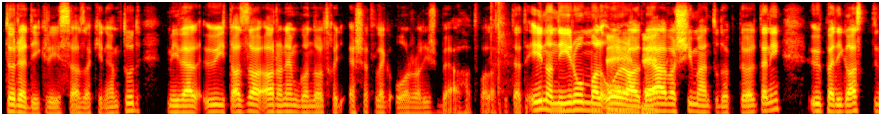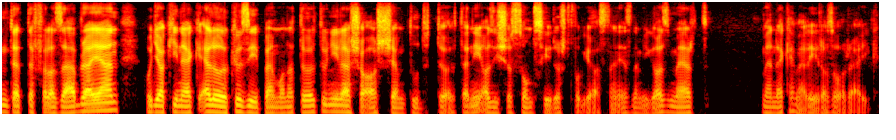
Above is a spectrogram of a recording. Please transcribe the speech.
töredék része az, aki nem tud, mivel ő itt azzal arra nem gondolt, hogy esetleg orral is beállhat valaki. Tehát én a nírommal orral de. beállva simán tudok tölteni, ő pedig azt tüntette fel az ábráján, hogy akinek elől középen van a töltőnyílása, az sem tud tölteni, az is a szomszédost fogja használni, ez nem igaz, mert, mert nekem elér az orráig.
